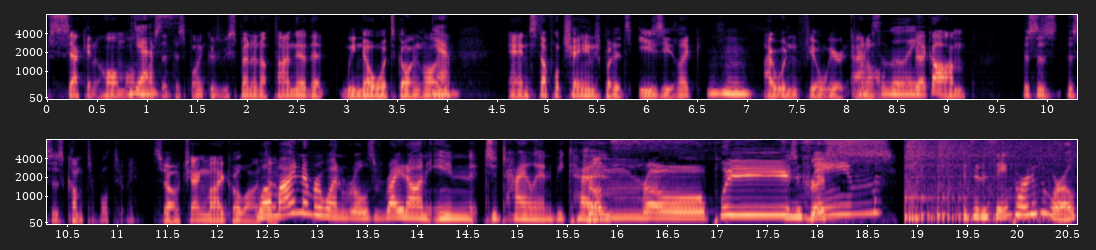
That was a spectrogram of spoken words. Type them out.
second home almost Yes. at this point because we spent enough time there that we know what's going on. Yeah. And stuff will change, but it's easy. Like I wouldn't feel weird at all. Mm-hmm. Absolutely. I'd be like, oh, I'm. This is this is comfortable to me. So Chiang Mai, Koh Lanta. well, my number one rolls right on in to Thailand because drum roll, please. It's in the Chris. same- It's in the same part of the world.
